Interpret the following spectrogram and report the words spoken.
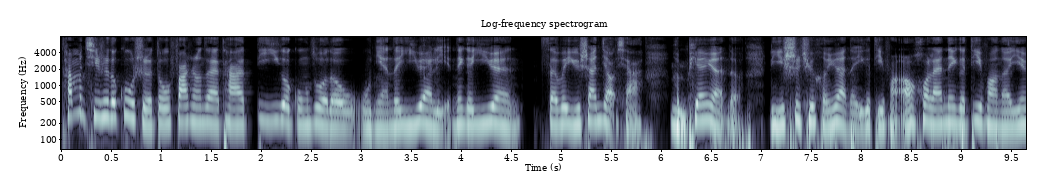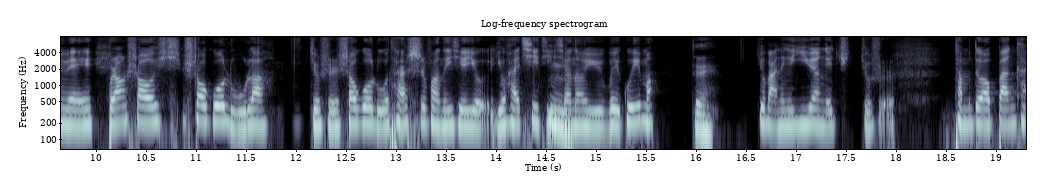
他们其实的故事都发生在他第一个工作的五年的医院里，那个医院在位于山脚下，很嗯偏远的，离市区很远的一个地方。然后后来那个地方呢，因为不让烧烧锅炉了，就是烧锅炉它释放的一些有有害气体，嗯相当于违规嘛，对，就把那个医院给取就是他们都要搬开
